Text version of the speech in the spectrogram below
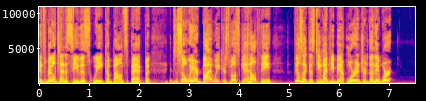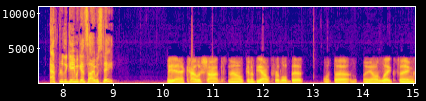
It's Middle Tennessee this week, a bounce back, but it's so weird. Bye week, you're supposed to get healthy. Feels like this team might be more injured than they were after the game against Iowa State. Yeah, Kyler Schott's now going to be out for a little bit with a you know leg thing.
